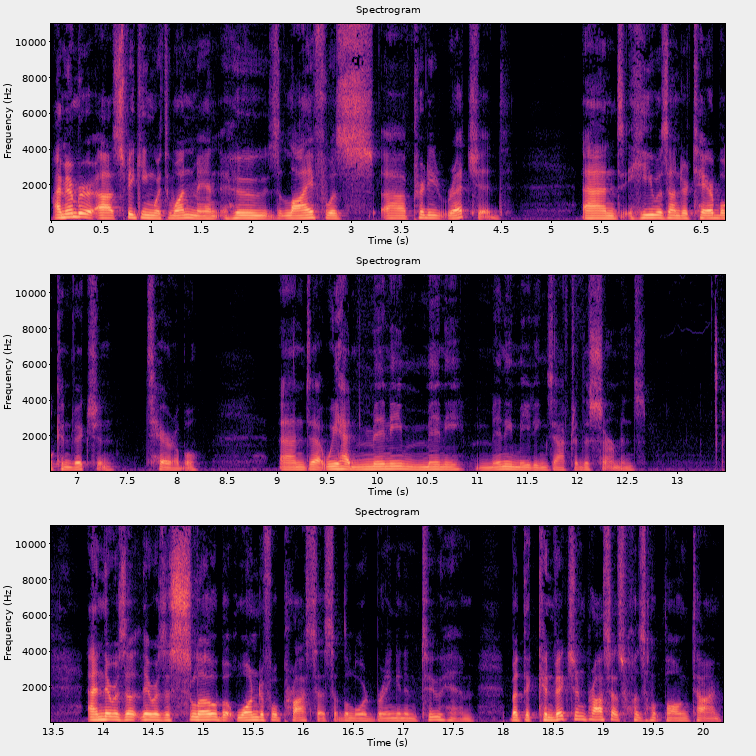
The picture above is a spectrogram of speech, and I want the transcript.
I remember uh, speaking with one man whose life was uh, pretty wretched, and he was under terrible conviction, terrible. And uh, we had many, many, many meetings after the sermons. And there was, a, there was a slow but wonderful process of the Lord bringing him to him. But the conviction process was a long time.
